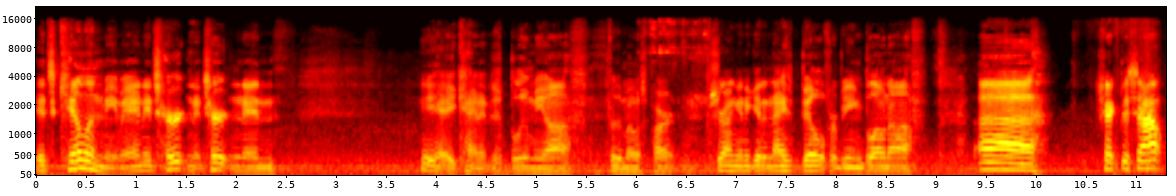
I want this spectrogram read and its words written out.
It's killing me, man. It's hurting. It's hurting, and yeah, he kind of just blew me off for the most part. I'm sure I'm to get a nice bill for being blown off. Uh, check this out.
